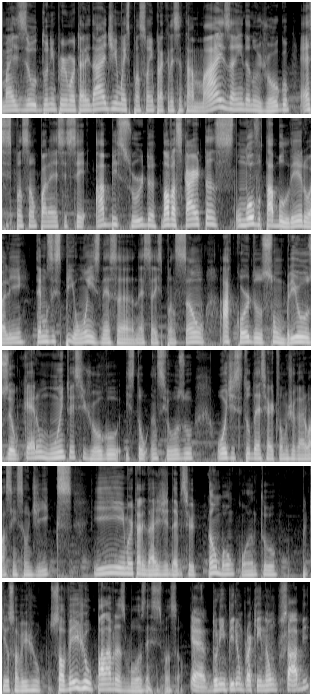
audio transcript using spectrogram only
Mas o Dune por Imortalidade, uma expansão aí para acrescentar mais ainda no jogo. Essa expansão parece ser absurda. Novas cartas, um novo tabuleiro ali. Temos espiões nessa, nessa expansão, acordos sombrios. Eu quero muito esse jogo, estou ansioso. Hoje, se tudo der certo, vamos jogar o Ascensão de X. E Imortalidade deve ser tão bom quanto porque eu só vejo, só vejo palavras boas dessa expansão. É, Dune Imperium, pra quem não sabe,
